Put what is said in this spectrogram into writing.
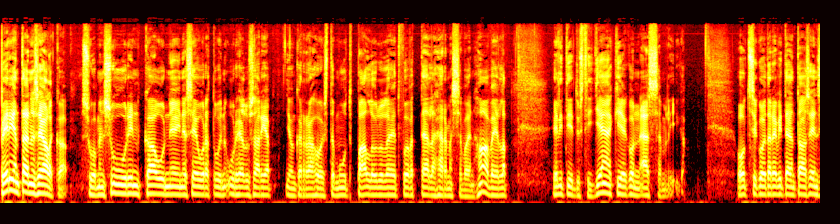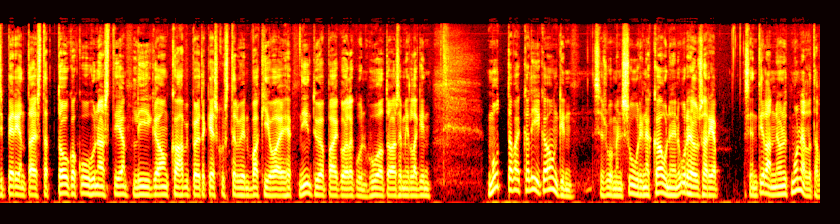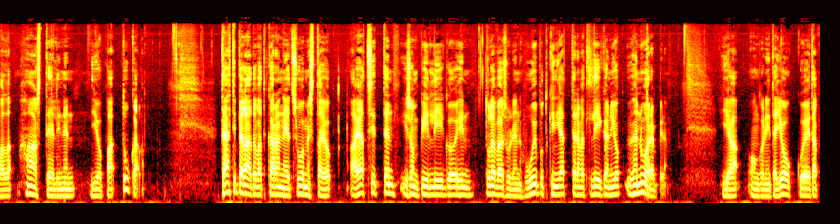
Perjantaina se alkaa. Suomen suurin, kaunein ja seuratuin urheilusarja, jonka rahoista muut palloilulajat voivat täällä härmässä vain haaveilla. Eli tietysti jääkiekon SM-liiga. Otsikoita revitään taas ensi perjantaista toukokuuhun asti ja liiga on kahvipöytäkeskustelujen vakioaihe niin työpaikoilla kuin huoltoasemillakin. Mutta vaikka liiga onkin se Suomen suurin ja kaunein urheilusarja, sen tilanne on nyt monella tavalla haasteellinen, jopa tukala. Tähtipelaat ovat karanneet Suomesta jo ajat sitten isompiin liigoihin. Tulevaisuuden huiputkin jättänevät liigan jo yhä nuorempina. Ja onko niitä joukkueita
